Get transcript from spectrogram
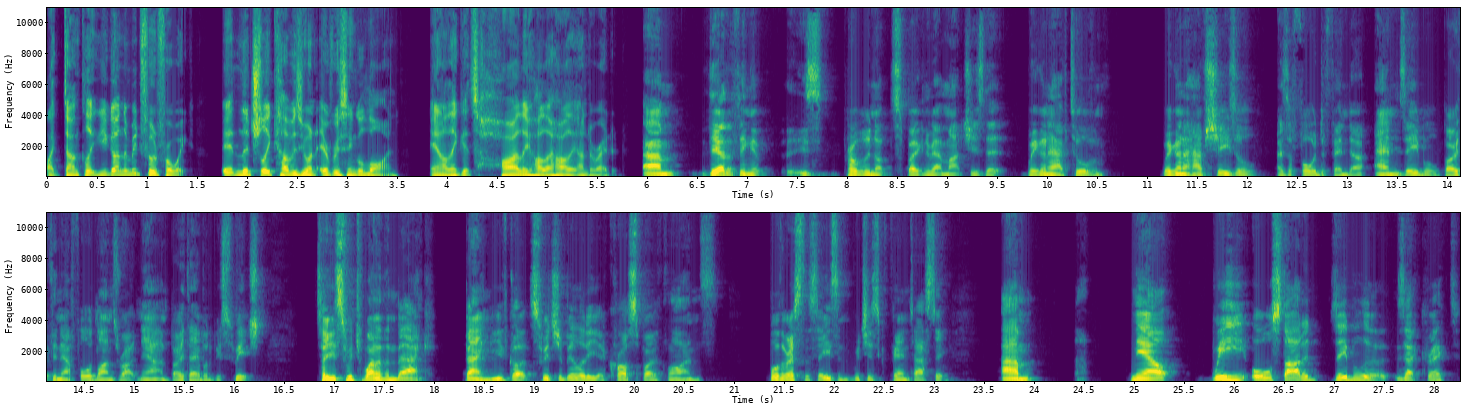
like Dunkley, you go in the midfield for a week. It literally covers you on every single line and I think it's highly, highly, highly underrated. Um, the other thing that is probably not spoken about much is that we're going to have two of them. We're going to have Sheezel as a forward defender and Ziebell both in our forward lines right now and both able to be switched. So you switch one of them back, bang, you've got switchability across both lines for the rest of the season, which is fantastic. Um, now we all started Ziebell, uh, is that correct?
